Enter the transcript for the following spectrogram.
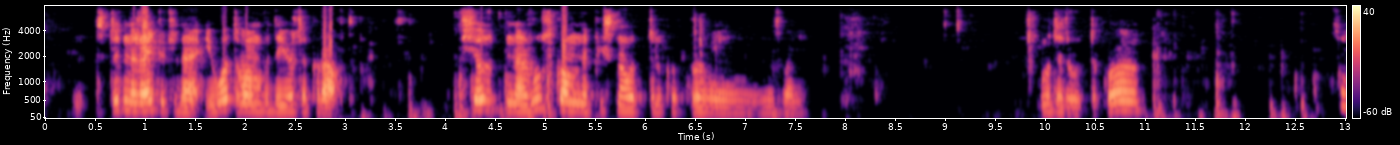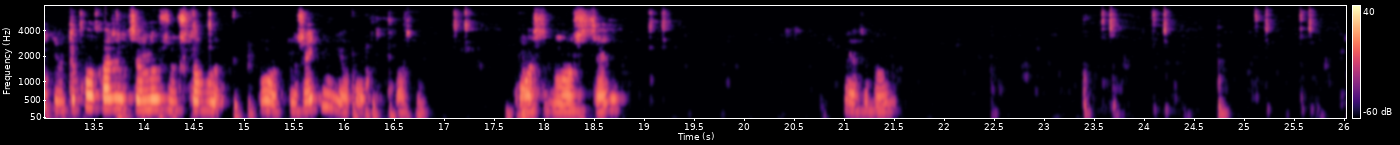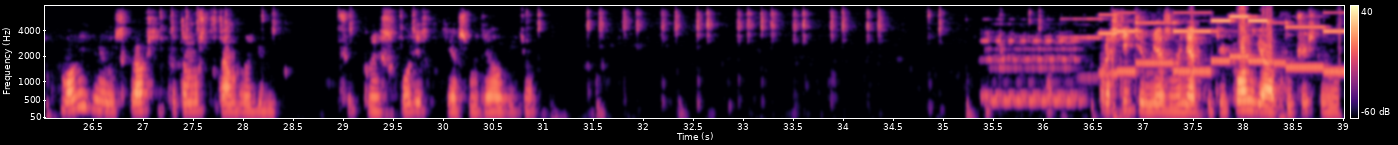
Стоит нажать вот сюда, и вот вам выдается крафт. Все тут на русском написано, вот только кроме названия. Вот это вот такое. Кстати, вот такое, оказывается, нужно, чтобы... Вот, нажать на нее. Ох, классно. У вас тут множество это. Я забыл. Могу где-нибудь скрафтить, потому что там вроде бы что-то происходит, как я смотрел видео. Простите, мне звонят по телефон, я отключусь немного.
